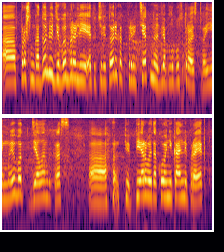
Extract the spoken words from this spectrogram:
э, в прошлом году люди выбрали эту территорию как приоритетную для благоустройства. И мы вот делаем как раз э, первый такой уникальный проект –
